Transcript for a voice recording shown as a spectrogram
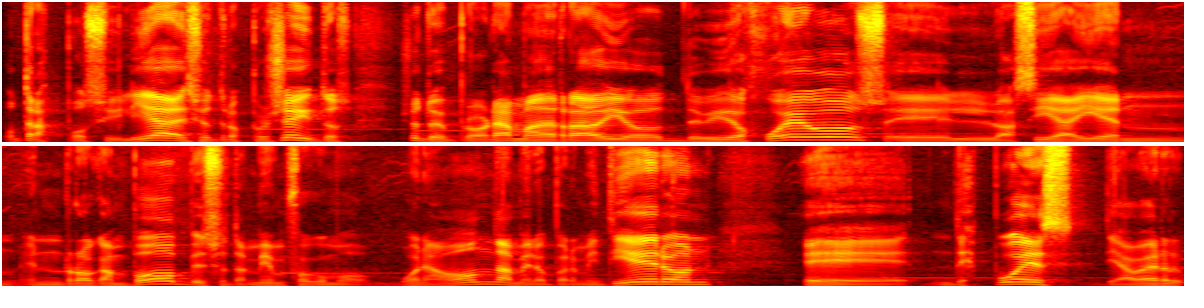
otras posibilidades y otros proyectos. Yo tuve programa de radio de videojuegos, eh, lo hacía ahí en, en Rock and Pop, eso también fue como buena onda, me lo permitieron. Eh, después de haber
